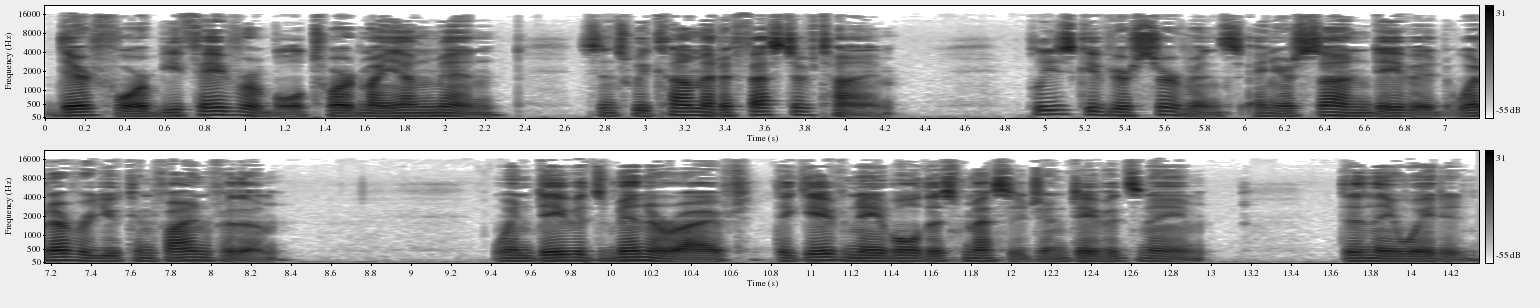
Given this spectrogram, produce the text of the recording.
Therefore be favorable toward my young men, since we come at a festive time. Please give your servants and your son David whatever you can find for them. When David's men arrived, they gave Nabal this message in David's name. Then they waited.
